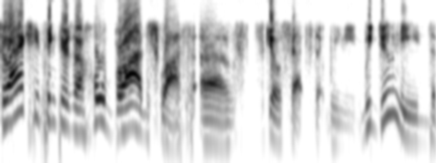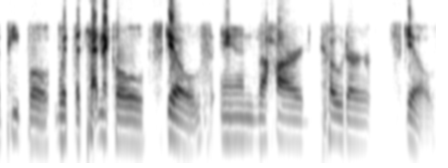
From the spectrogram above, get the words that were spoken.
So I actually think there's a whole broad swath of skill sets that we need. We do need the people with the technical skills and the hard coder skills.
